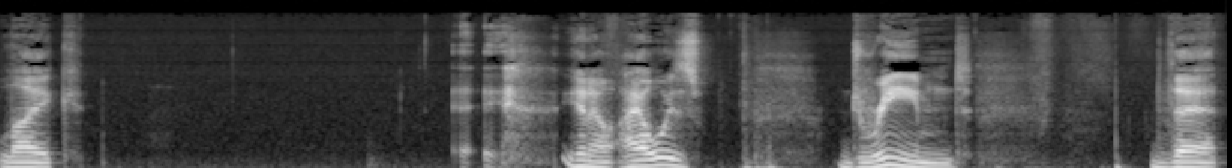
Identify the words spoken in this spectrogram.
like you know I always dreamed that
